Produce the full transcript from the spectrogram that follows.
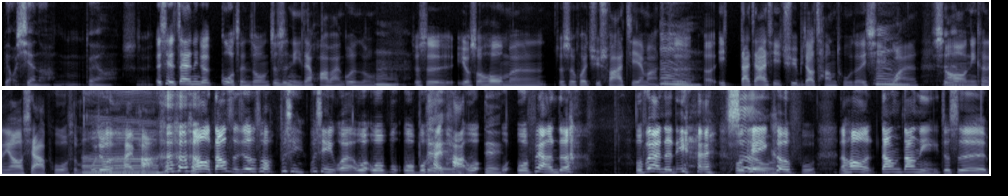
表现啊。嗯，对啊，是，而且在那个过程中，就是你在滑板过程中，嗯就是有时候我们就是会去刷街嘛，就是、嗯呃一大家一起去比较长途的一起嗯玩，是，然后你可能要下坡什么，啊我就很害怕。然后当时就是说不行不行，我我我不我不害怕，我对我我非常的。我非常的厉害，我可以克服。然后当当你就是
